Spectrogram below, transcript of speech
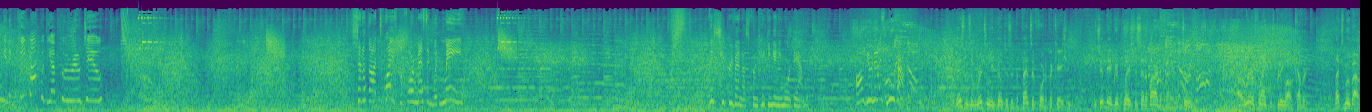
I'm gonna keep up with you, Puru Two. Should have thought twice before messing with me. This should prevent us from taking any more damage. All units, move out! Go! This was originally built as a defensive fortification. It should be a good place to set up our defenses, too. Our rear flank is pretty well covered. Let's move out.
